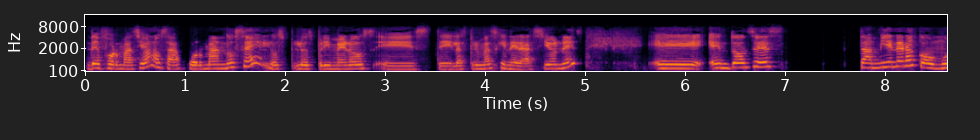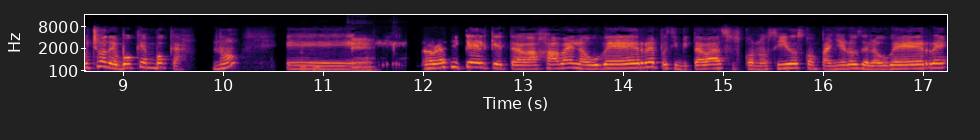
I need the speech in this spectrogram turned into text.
de formación, o sea, formándose los, los primeros, este, las primeras generaciones. Eh, entonces, también era como mucho de boca en boca, ¿no? Eh, ahora sí que el que trabajaba en la VR, pues invitaba a sus conocidos, compañeros de la VR,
